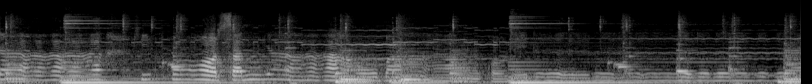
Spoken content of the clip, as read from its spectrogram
จ้าที่ทอดสัญญาเอาบางก็ในเด้อ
